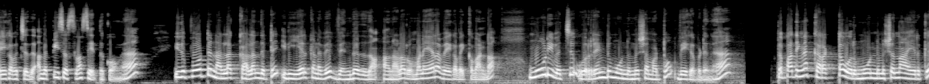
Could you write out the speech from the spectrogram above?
வேக வச்சது. அந்த பீசஸ்லாம் சேர்த்துக்கோங்க. இது போட்டு நல்லா கலந்துட்டு இது ஏற்கனவே வெந்தது தான் அதனால் ரொம்ப நேரம் வேக வைக்க வேண்டாம். மூடி வச்சு ஒரு ரெண்டு மூணு நிமிஷம் மட்டும் வேக விடுங்க. இப்போ பார்த்தீங்கன்னா கரெக்டாக ஒரு மூணு நிமிஷம் தான் ஆயிருக்கு.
